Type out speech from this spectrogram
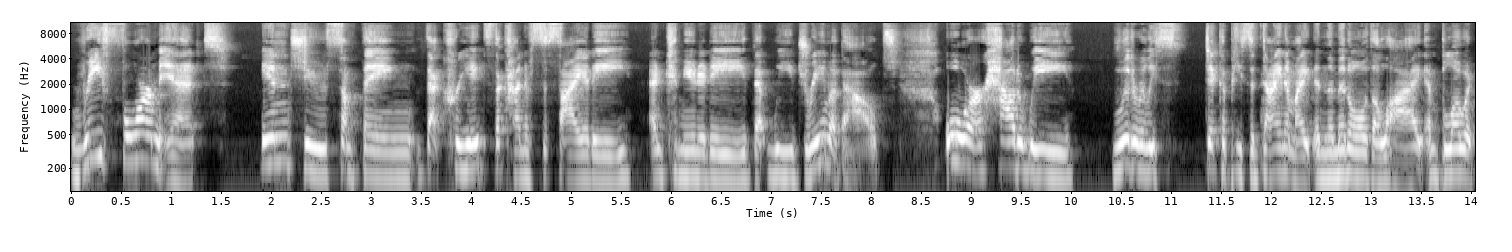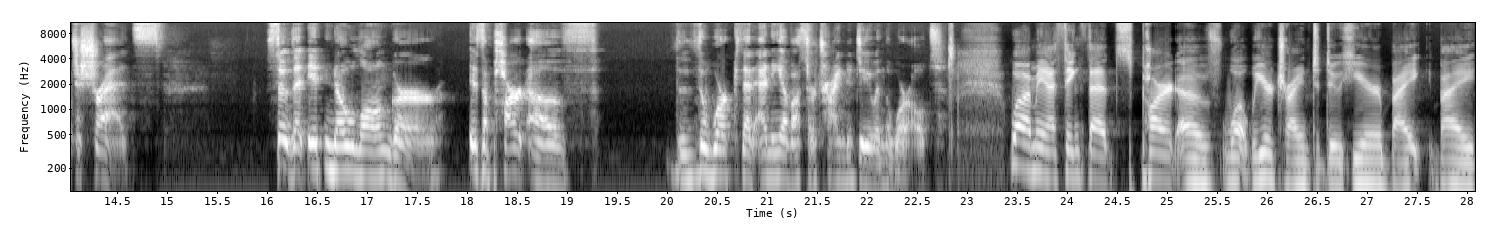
reform it into something that creates the kind of society and community that we dream about? Or how do we literally stick a piece of dynamite in the middle of the lie and blow it to shreds so that it no longer is a part of the, work that any of us are trying to do in the world. Well, I mean, I think that's part of what we are trying to do here by by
